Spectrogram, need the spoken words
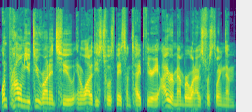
one problem you do run into in a lot of these tools based on type theory, I remember when I was first learning them,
